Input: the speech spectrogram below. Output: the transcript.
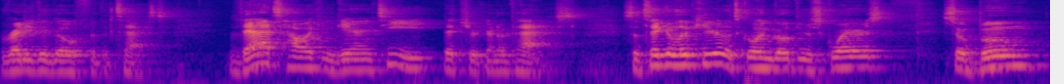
ready to go for the test. That's how I can guarantee that you're going to pass. So take a look here. Let's go ahead and go through squares. So boom,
